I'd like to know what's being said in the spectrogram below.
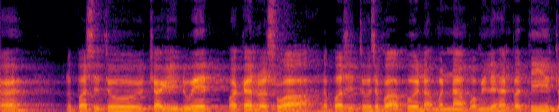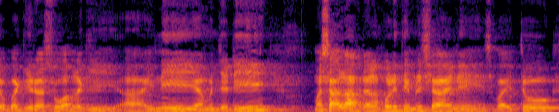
eh, Lepas itu cari duit makan rasuah. Lepas itu sebab apa nak menang pemilihan parti untuk bagi rasuah lagi. Ha, ini yang menjadi masalah dalam politik Malaysia ini. Sebab itu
